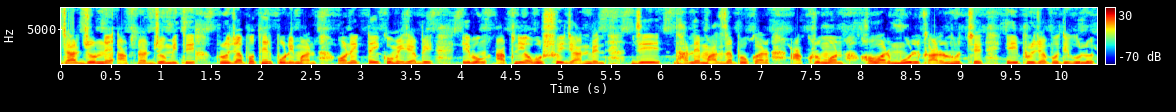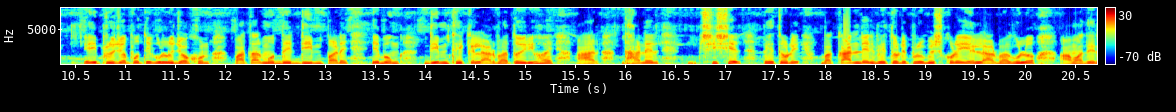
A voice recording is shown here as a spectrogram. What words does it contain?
যার জন্যে আপনার জমিতে প্রজাপতির পরিমাণ অনেকটাই কমে যাবে। এবং আপনি অবশ্যই জানবেন যে ধানে মাজরা পোকার আক্রমণ হওয়ার মূল কারণ হচ্ছে এই প্রজাপতিগুলো। এই প্রজাপতিগুলো যখন পাতার মধ্যে ডিম পাড়ে এবং ডিম থেকে লার্ভা তৈরি হয় আর ধানের শীষের ভেতরে বা কাণ্ডের ভেতরে প্রবেশ করে এই লার্ভাগুলো আমাদের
